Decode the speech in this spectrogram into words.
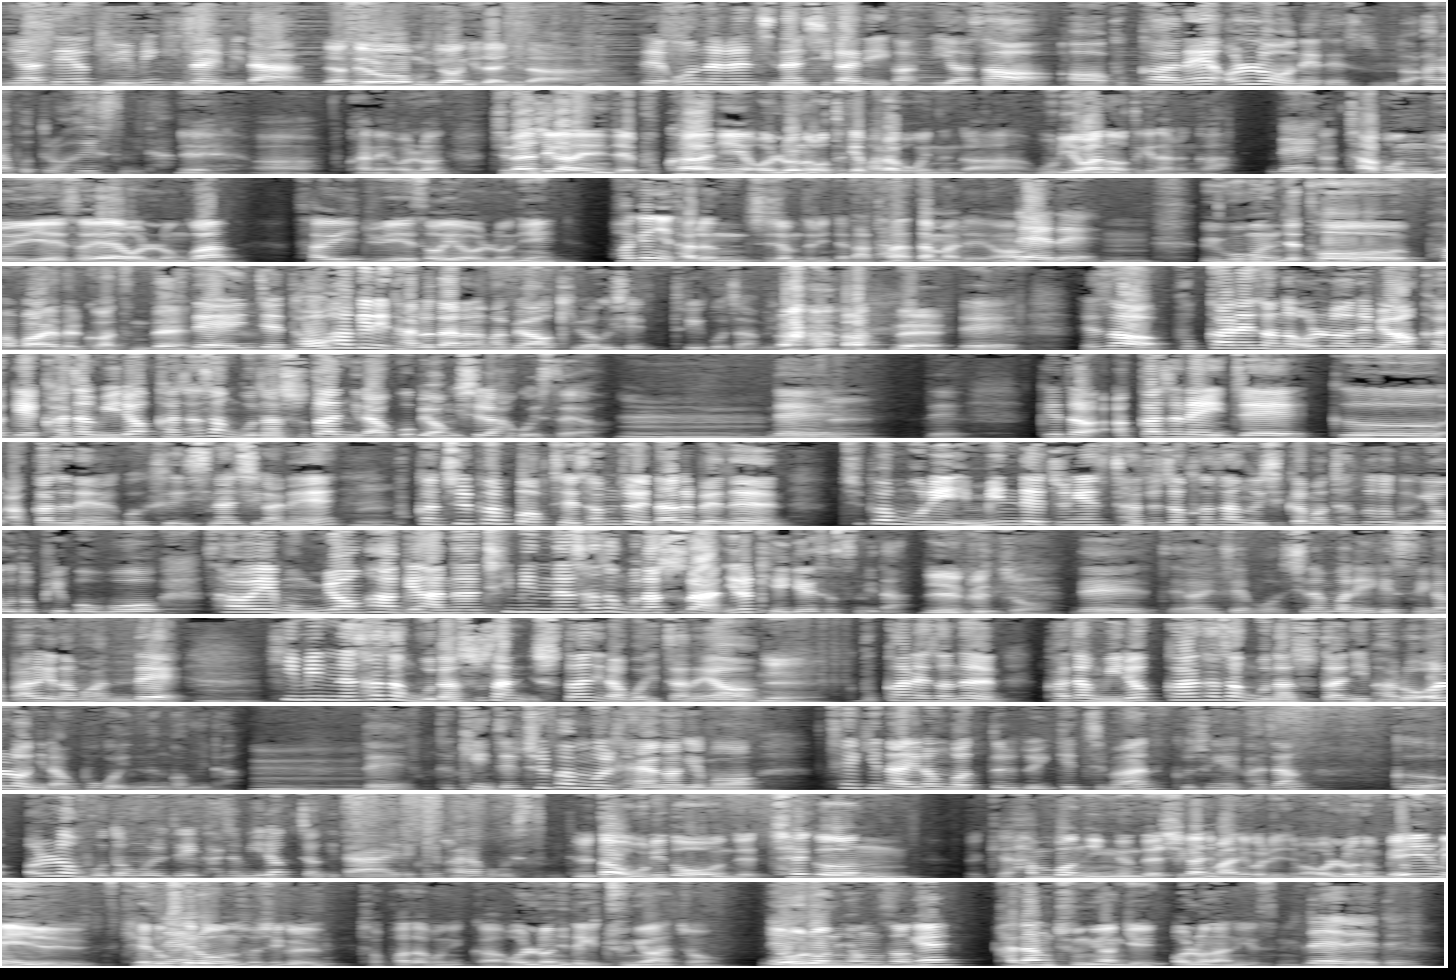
안녕하세요. 김유민 기자입니다. 안녕하세요. 문경환 기자입니다. 네, 오늘은 지난 시간에 이어서 어, 북한의 언론에 대해서 좀 더 알아보도록 하겠습니다. 네, 아, 북한의 언론. 지난 시간에 이제 북한이 언론을 어떻게 바라보고 있는가, 우리와는 어떻게 다른가. 네. 그러니까 자본주의에서의 언론과 사회주의에서의 언론이 확연히 다른 지점들이 이제 나타났단 말이에요. 네, 네. 음, 이 부분 이제 더 파봐야 될 것 같은데. 네, 이제 더 확연히 다르다는 걸 명확히 명시해 드리고자 합니다. 네. 네. 그래서 북한에서는 언론은 명확하게 가장 위력한 사상 문화 수단이라고 명시를 하고 있어요. 음, 네. 네. 그래서 아까 전에 이제 그 아까 전에 알고 그 지난 시간에 네. 북한 출판법 제3조에 따르면은 출판물이 인민대 중에 자주적 사상 의식과 뭐 창조적 능력을 높이고 뭐 사회에 문명하게 하는 힘 있는 사상 문화 수단 이렇게 얘기를 했었습니다. 예, 그랬죠. 네, 제가 이제 뭐 지난번에 얘기했으니까 빠르게 넘어갔는데 음. 힘 있는 사상 문화 수단 수단이라고 했잖아요. 네. 북한에서는 가장 위력한 사상 문화 수단이 바로 언론이라고 보고 있는 겁니다. 음. 네, 특히 이제 출판물 다양하게 뭐 책이나 이런 것들도 있겠지만 그 중에 가장 그 언론 보도물들이 가장 위력적이다 이렇게 바라보고 있습니다. 일단 우리도 이제 책은 이렇게 한 번 읽는데 시간이 많이 걸리지만 언론은 매일매일 계속 네. 새로운 소식을 접하다 보니까 언론이 되게 중요하죠. 네. 여론 형성에 가장 중요한 게 언론 아니겠습니까? 네 네 네.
